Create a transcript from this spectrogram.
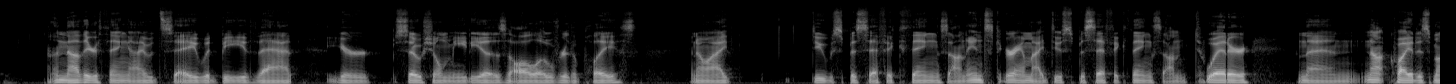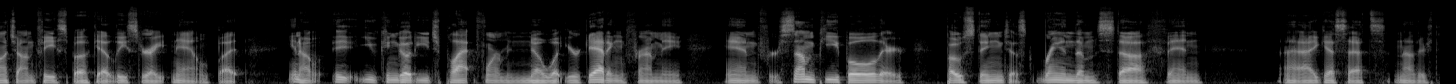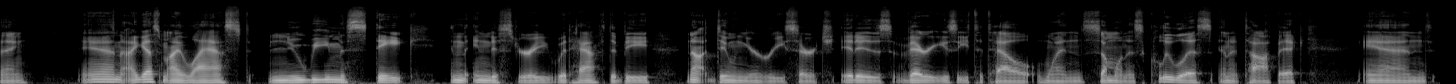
Another thing I would say would be that your social media is all over the place. You know, I do specific things on Instagram, I do specific things on Twitter, and then not quite as much on Facebook, at least right now. But, you know, it, you can go to each platform and know what you're getting from me. And for some people, they're posting just random stuff, and uh, I guess that's another thing. And I guess my last newbie mistake in the industry would have to be not doing your research. It is very easy to tell when someone is clueless in a topic, and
